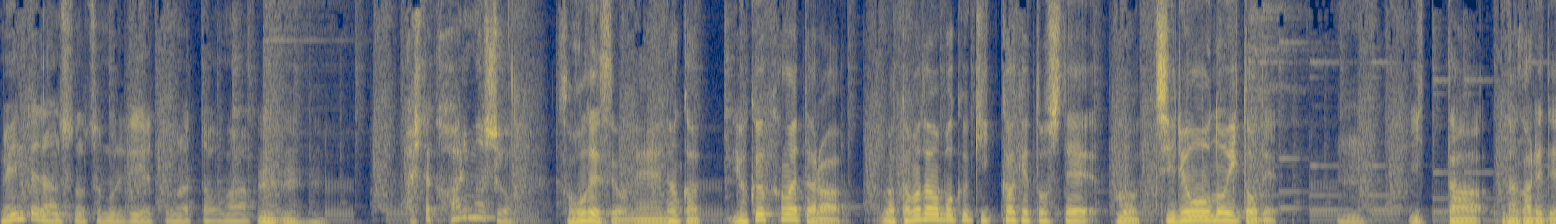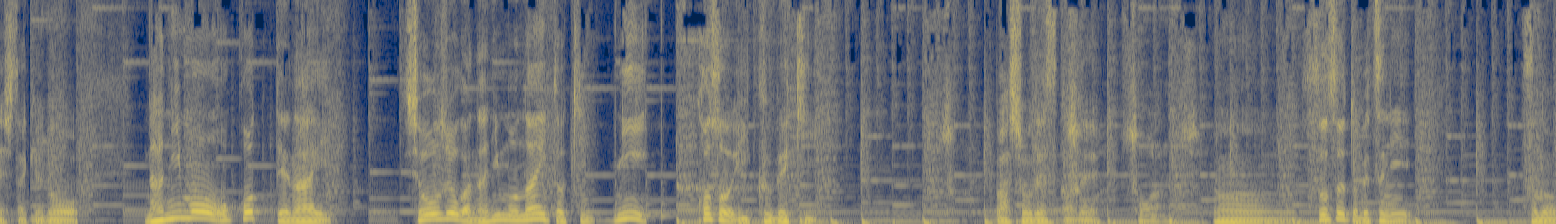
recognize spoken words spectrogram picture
メンテナンスのつもりでやってもらった方が、うんうんうん。明日変わりますよ。そうですよね。なんかよくよく考えたら、まあたまたま僕きっかけとしてもう治療の意図でうん行った流れでしたけど、何も起こってない症状が何もない時にこそ行くべき場所ですかね。そうなんですよ。うん、そうすると別にその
